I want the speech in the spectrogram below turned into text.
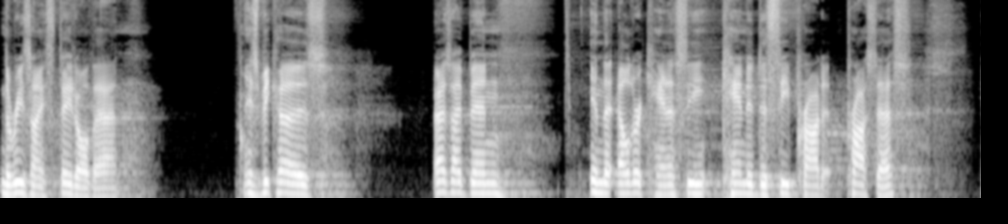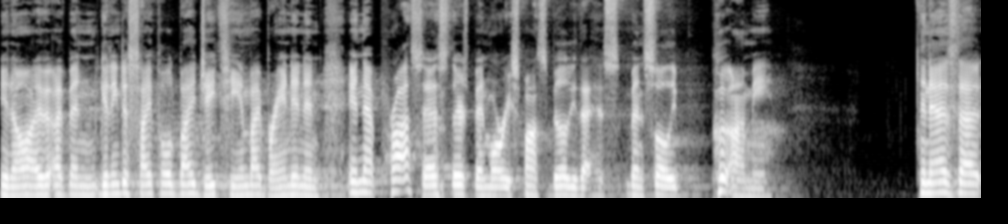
the reason I state all that is because as I've been in the elder candidacy, candidacy process, you know, I've, I've been getting discipled by JT and by Brandon, and in that process, there's been more responsibility that has been slowly put on me. And as that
